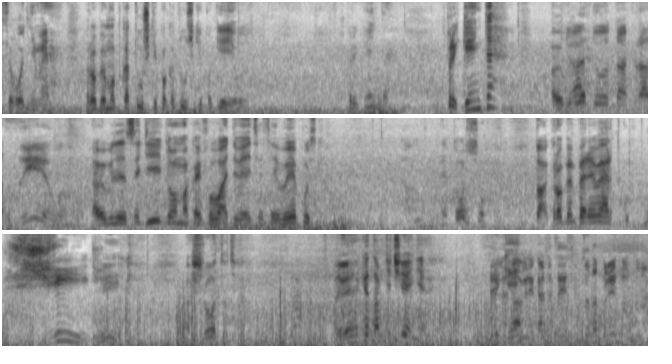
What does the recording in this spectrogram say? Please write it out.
Сьогодні ми робимо обкатушки по катушки по Києву. Прикиньте. Прикиньте. А ви будете, Як тут так красиво. а ви будете сидіти вдома, кайфувати, дивитися цей випуск. То що. Так, робимо перевертку. Жік, жік. А що тут? Диви, яке там течення. Прикинь. Да, мені кажеться, якщо сюди пригнув, то нам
